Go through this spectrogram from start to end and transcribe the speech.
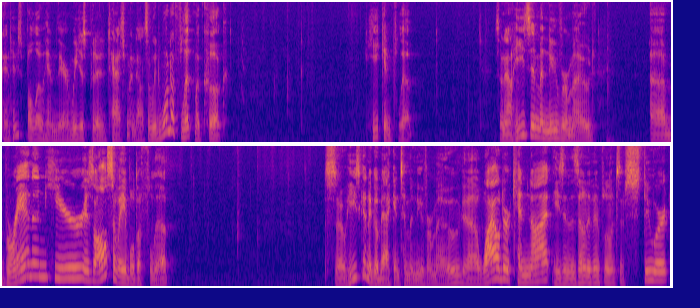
And who's below him there? We just put a detachment down. So we'd want to flip McCook. He can flip. So now he's in maneuver mode. Uh, Brannan here is also able to flip. So he's going to go back into maneuver mode. Uh, Wilder cannot. He's in the zone of influence of Stewart.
